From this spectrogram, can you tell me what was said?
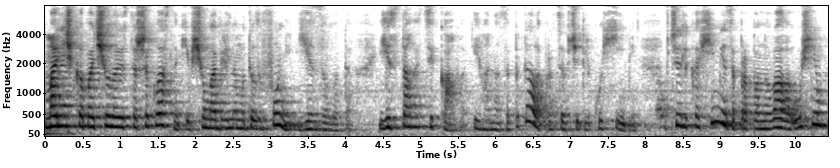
Марічка почула від старшокласників, що в мобільному телефоні є золото. Їй стало цікаво, і вона запитала про це вчительку хімії. Вчителька хімії запропонувала учням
